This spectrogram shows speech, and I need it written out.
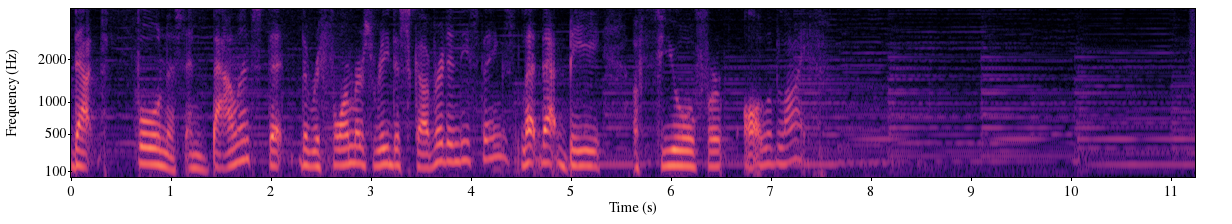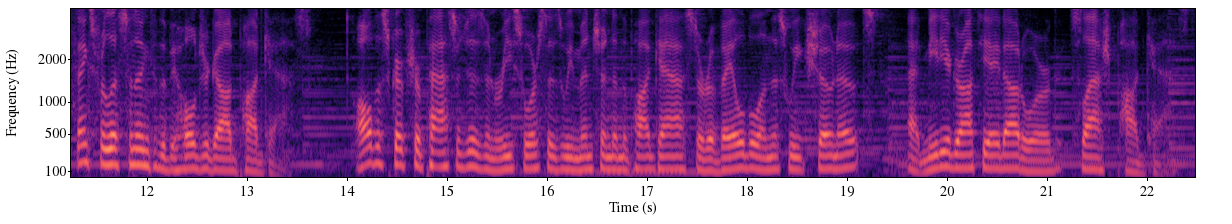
that fullness and balance that the reformers rediscovered in these things, let that be a fuel for all of life. Thanks for listening to the Behold Your God podcast. All the scripture passages and resources we mentioned in the podcast are available in this week's show notes at mediagratiae.org slash podcast.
